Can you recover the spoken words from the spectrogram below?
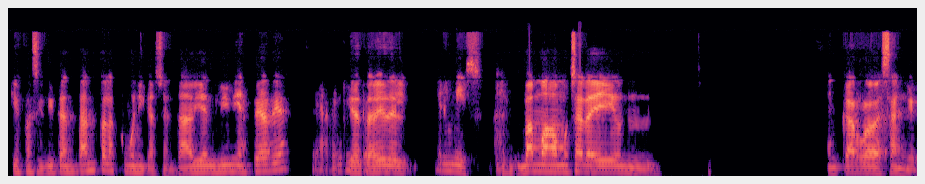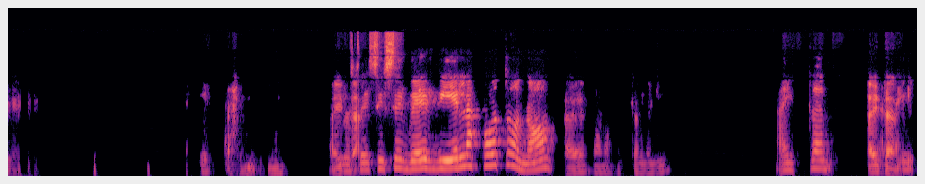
que facilitan tanto las comunicaciones. Está bien, líneas férreas que a través del... Permiso. Vamos a mostrar ahí un, un carro de sangre. Ahí está. Ahí No está. sé si se ve bien la foto o no. A ver, vamos a buscarla aquí. Ahí están. Ahí están. Ahí,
